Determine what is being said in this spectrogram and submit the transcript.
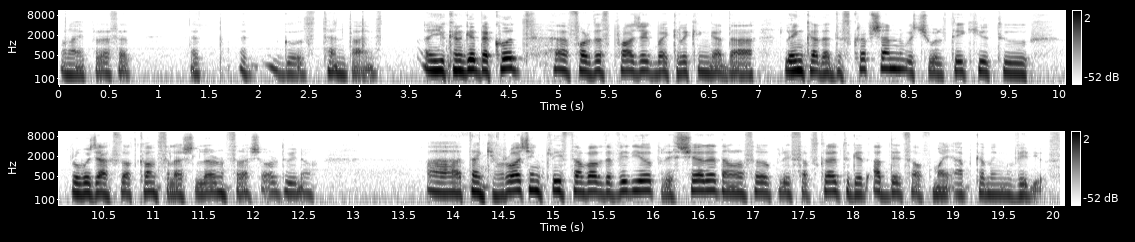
When I press it, it, it goes 10 times. Uh, you can get the code uh, for this project by clicking at the link at the description, which will take you to robojax.com slash learn slash Arduino. Uh, thank you for watching. Please thumb up the video, please share it, and also please subscribe to get updates of my upcoming videos.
